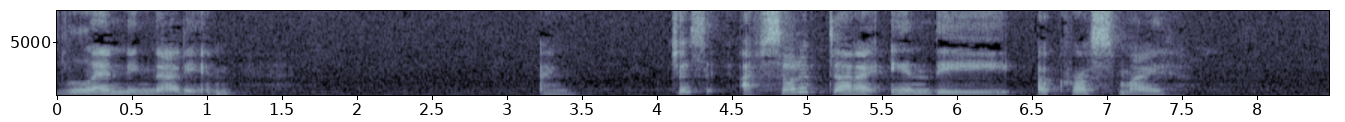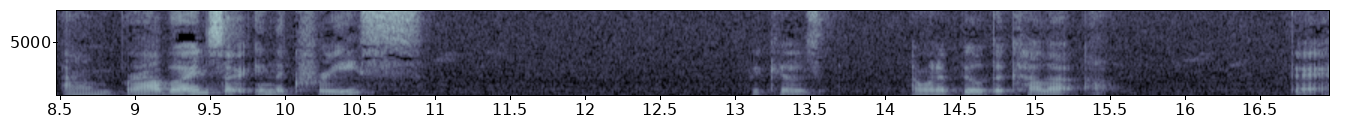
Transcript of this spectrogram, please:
blending that in. And just, I've sort of done it in the, across my um, brow bone, so in the crease, because I want to build the color up there.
